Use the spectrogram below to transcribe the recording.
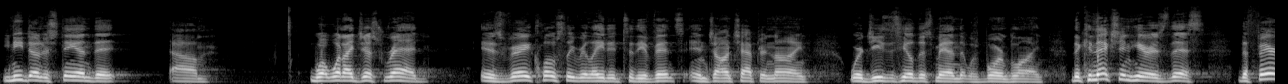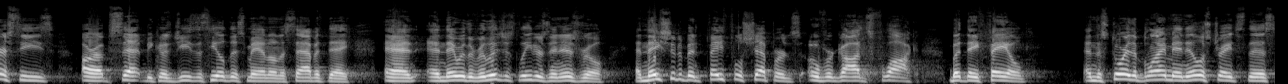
you need to understand that um, what, what I just read is very closely related to the events in John chapter 9 where Jesus healed this man that was born blind. The connection here is this the Pharisees are upset because Jesus healed this man on a Sabbath day, and, and they were the religious leaders in Israel, and they should have been faithful shepherds over God's flock, but they failed. And the story of the blind man illustrates this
